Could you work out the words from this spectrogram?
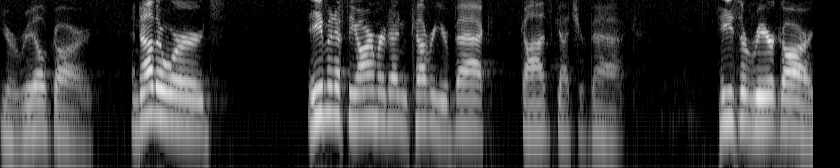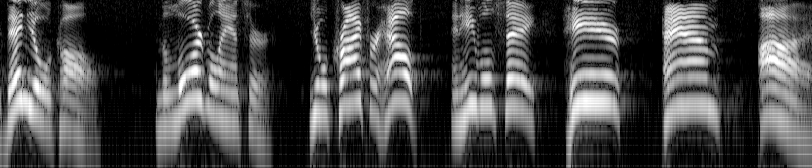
Your real guard. In other words, even if the armor doesn't cover your back, God's got your back. He's a rear guard. Then you will call, and the Lord will answer. You will cry for help, and He will say, Here am I.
